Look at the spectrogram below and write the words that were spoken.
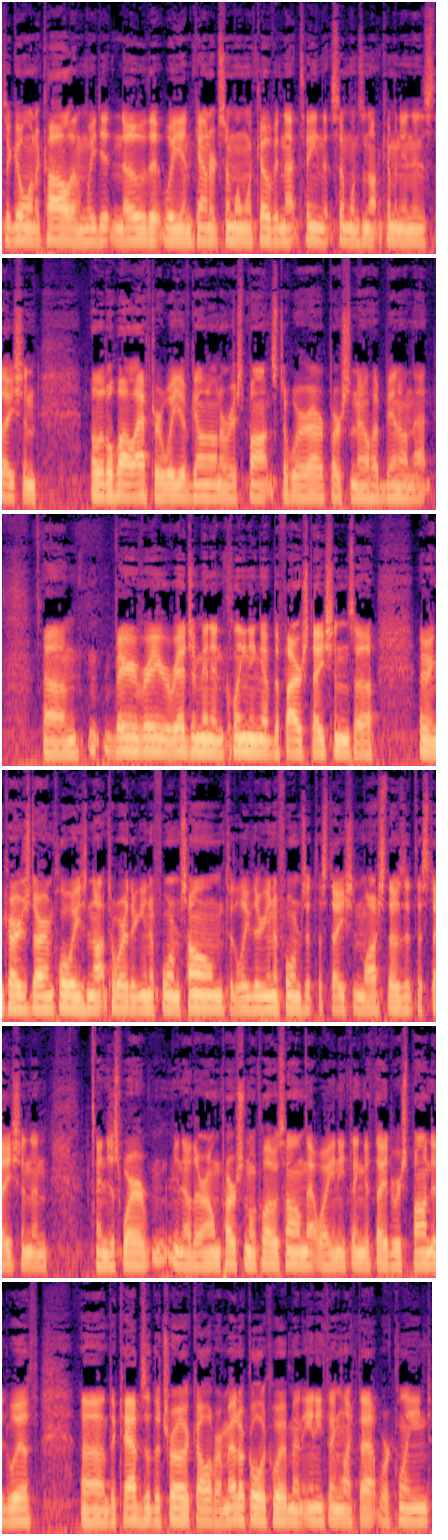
to go on a call and we didn't know that we encountered someone with COVID 19, that someone's not coming into the station a little while after we have gone on a response to where our personnel have been on that. Um, very, very regimented cleaning of the fire stations. Uh, we encouraged our employees not to wear their uniforms home, to leave their uniforms at the station, wash those at the station, and, and just wear you know their own personal clothes home. That way, anything that they'd responded with, uh, the cabs of the truck, all of our medical equipment, anything like that, were cleaned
